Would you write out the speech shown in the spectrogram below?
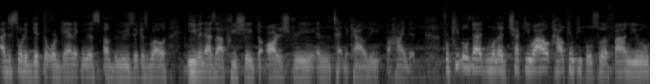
I just sort of get the organicness of the music as well, even as I appreciate the artistry and the technicality behind it. For people that want to check you out, how can people sort of find you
